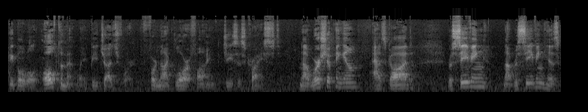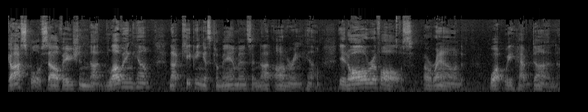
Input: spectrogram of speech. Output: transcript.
people will ultimately be judged for, for not glorifying Jesus Christ, not worshiping Him as God, receiving not receiving his gospel of salvation, not loving him, not keeping his commandments, and not honoring him. It all revolves around what we have done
